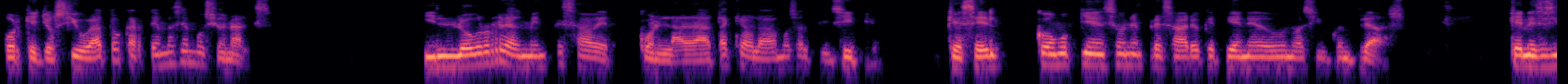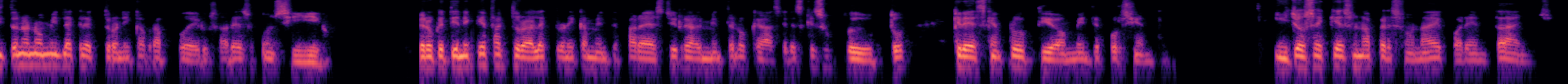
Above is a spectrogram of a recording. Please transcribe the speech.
porque yo sí voy a tocar temas emocionales y logro realmente saber con la data que hablábamos al principio, que es el cómo piensa un empresario que tiene de uno a cinco empleados, que necesita una nómina electrónica para poder usar eso consigo, pero que tiene que facturar electrónicamente para esto y realmente lo que va a hacer es que su producto crezca en productividad un 20%. Y yo sé que es una persona de 40 años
